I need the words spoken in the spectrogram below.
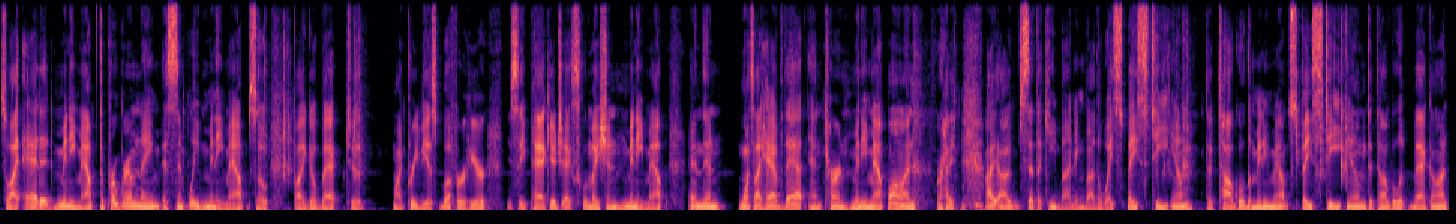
So I added minimap. The program name is simply minimap. So if I go back to my previous buffer here. You see package exclamation minimap. And then once I have that and turn minimap on, right, I, I, set the key binding, by the way, space TM to toggle the minimap, space TM to toggle it back on.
